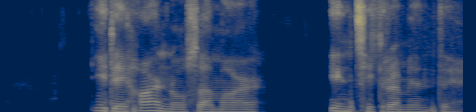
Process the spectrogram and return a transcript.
y dejarnos amar íntegramente.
